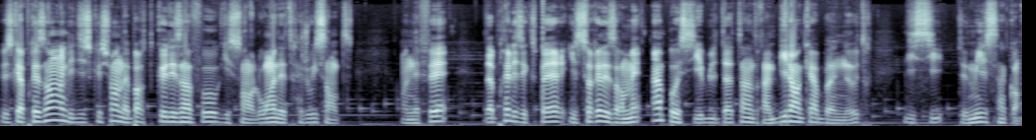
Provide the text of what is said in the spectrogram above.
Jusqu'à présent, les discussions n'apportent que des infos qui sont loin d'être réjouissantes. En effet, d'après les experts, il serait désormais impossible d'atteindre un bilan carbone neutre d'ici 2050.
